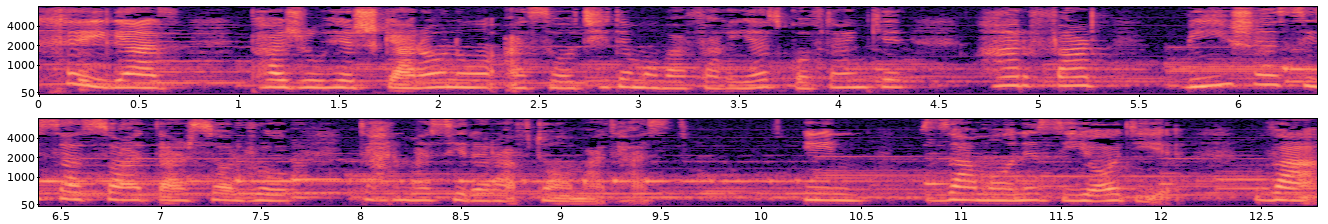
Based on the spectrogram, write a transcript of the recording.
خیلی از پژوهشگران و اساتید موفقیت گفتن که هر فرد بیش از 300 ساعت در سال رو در مسیر رفت آمد هست. این زمان زیادیه و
